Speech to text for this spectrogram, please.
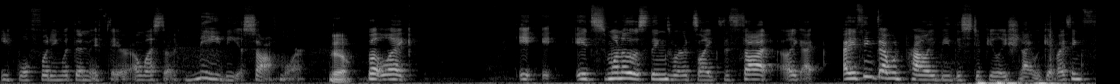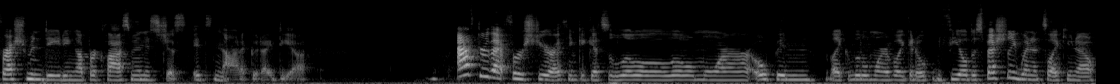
equal footing with them if they're unless they're like maybe a sophomore yeah, but like it, it it's one of those things where it's like the thought like I, I think that would probably be the stipulation I would give. I think freshmen dating upperclassmen is just it's not a good idea. After that first year, I think it gets a little a little more open, like a little more of like an open field, especially when it's like, you know,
